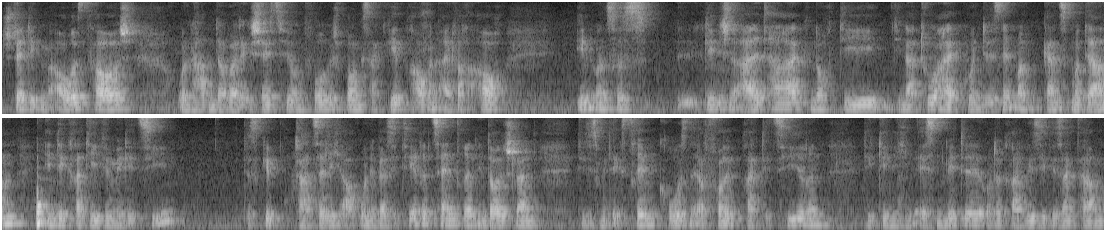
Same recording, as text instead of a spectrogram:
ständigen Austausch und haben da bei der Geschäftsführung vorgesprochen, gesagt, wir brauchen einfach auch in unseres klinischen Alltag noch die, die Naturheilkunde. Das nennt man ganz modern integrative Medizin. Es gibt tatsächlich auch universitäre Zentren in Deutschland, die das mit extrem großem Erfolg praktizieren. Die Klinik in Essen-Mitte oder gerade wie Sie gesagt haben,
